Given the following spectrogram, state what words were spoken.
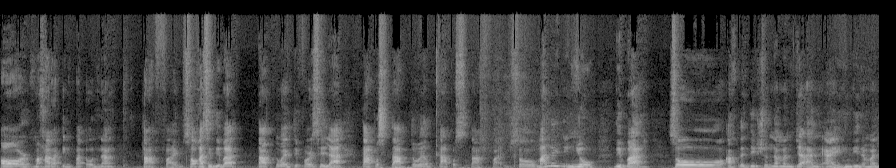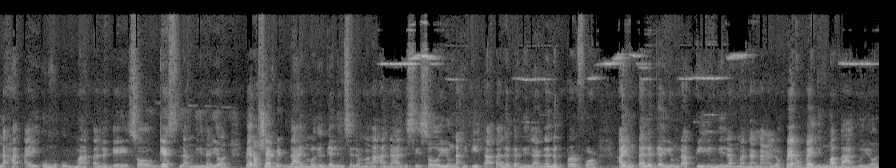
or makarating pa to ng top 5. So kasi 'di ba top 24 sila tapos top 12 tapos top 5. So malay ninyo, 'di ba? So, ang prediction naman dyan ay hindi naman lahat ay umuugma talaga eh. So, guess lang nila yon. Pero syempre, dahil magagaling silang mga analysis, so yung nakikita talaga nila na nag-perform, ayun talaga yung na-feeling nilang mananalo. Pero pwedeng mabago yon.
